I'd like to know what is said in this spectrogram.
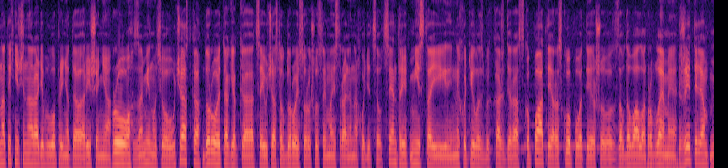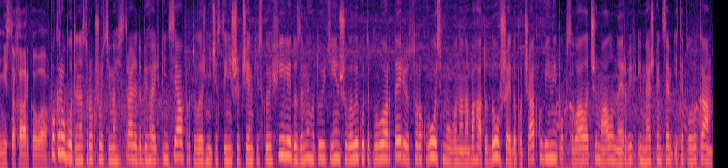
На технічній нараді було прийнято рішення про заміну цього участка дороги, так як е, цей участок дороги 46-ї магістралі знаходиться в центрі міста і не хотілося б кожен раз копати, розкопувати, що завдавало проблеми жителям міста Харкова. Поки роботи на 46-й магістралі добігають кінця, в протилежній частині Шевченківської філії до зими готують іншу велику теплову артерію 48-му. Вона набагато довша і до початку війни попсувала чимало нервів і мешканцям, і тепловикам.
